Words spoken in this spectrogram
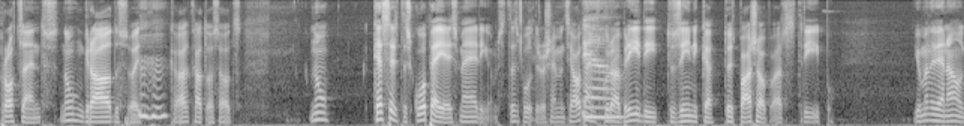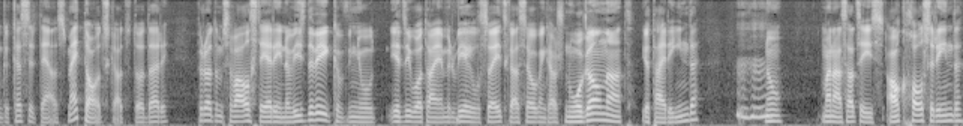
procentus, nu, grādus vai mm -hmm. kā, kā to sauc. Nu, kas ir tas kopējais mērījums? Tas būtu droši vien mans jautājums, Jā. kurā brīdī tu zini, ka tu esi pāršāpis ar strīpu. Jo man ir vienalga, kas ir tās metodas, kā tu to dari. Protams, valstī arī nav izdevīgi, ka viņu iedzīvotājiem ir viegls veids, kā sevi vienkārši nogalināt, jo tā ir rinda. Mm -hmm. nu, manās acīs alkohols ir rinda,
